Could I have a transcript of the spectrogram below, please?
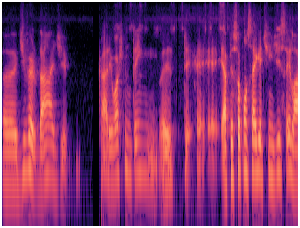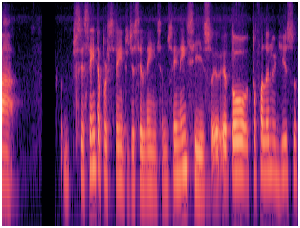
uh, de verdade, cara, eu acho que não tem. É, é, a pessoa consegue atingir, sei lá, 60% de excelência, não sei nem se isso. Eu, eu tô, tô falando disso,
